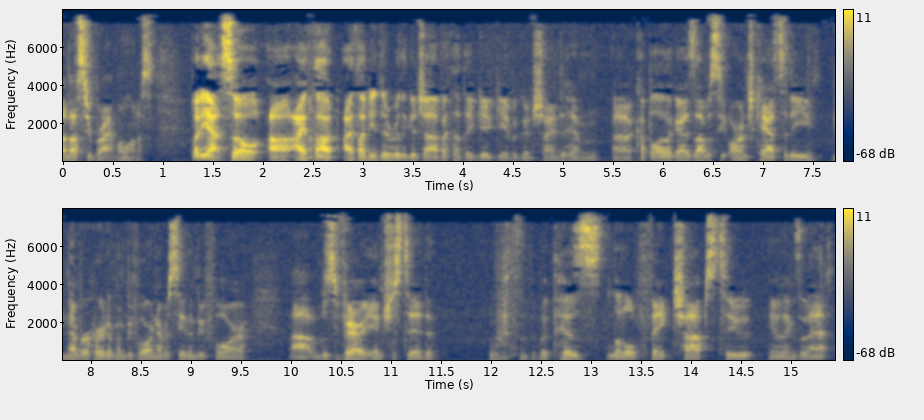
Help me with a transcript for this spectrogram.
unless you're Brian Milonas. But yeah, so uh, I thought I thought he did a really good job. I thought they gave, gave a good shine to him. Uh, a couple other guys, obviously Orange Cassidy, never heard of him before, never seen him before. Uh, was very interested with with his little fake chops to you know things like that.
